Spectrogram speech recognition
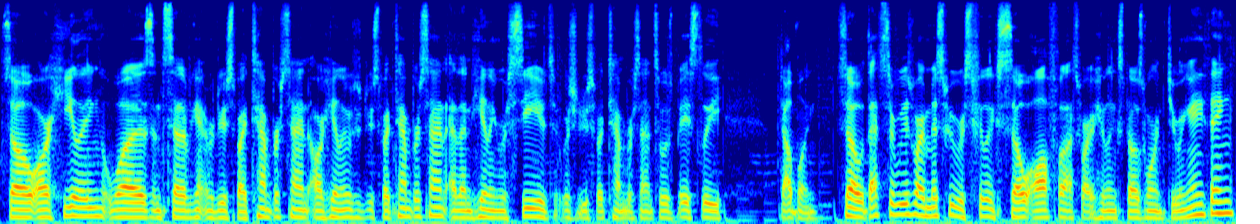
So our healing was, instead of getting reduced by 10%, our healing was reduced by 10% and then healing received was reduced by 10%. So it was basically doubling. So that's the reason why Mistweaver was feeling so awful. That's why our healing spells weren't doing anything.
